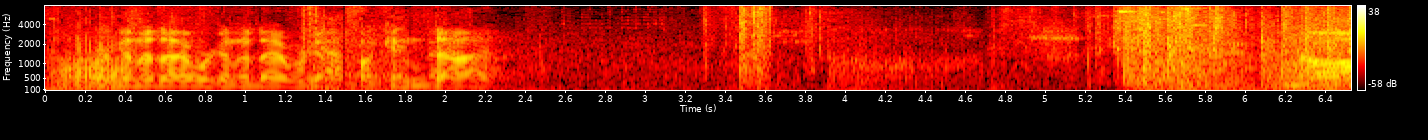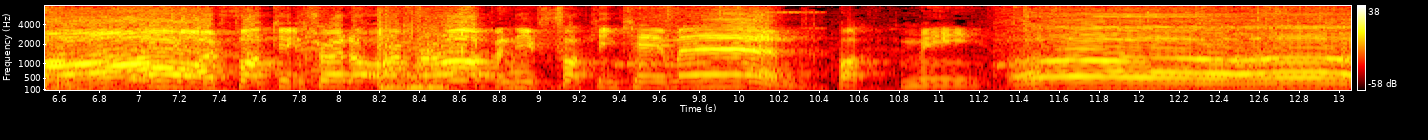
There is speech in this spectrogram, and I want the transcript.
We're gonna die, we're gonna die, we're gonna fucking die. No, I fucking tried to armor up and he fucking came in. Fuck me. Uh,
